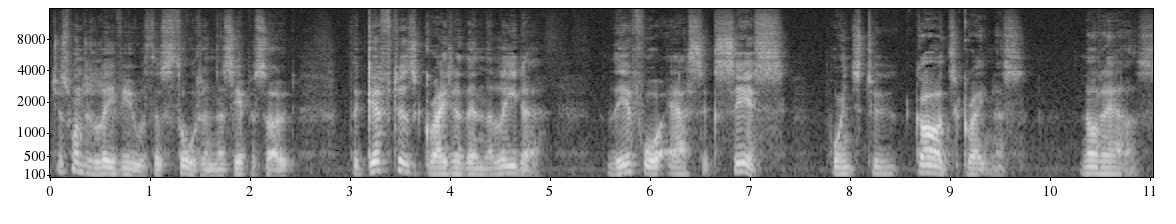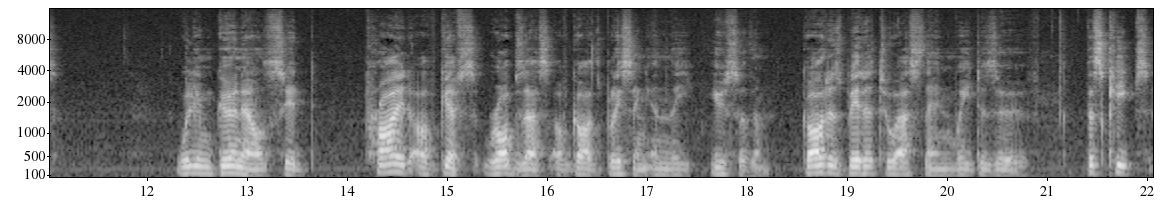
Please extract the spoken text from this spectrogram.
Just want to leave you with this thought in this episode. The gift is greater than the leader. Therefore, our success points to God's greatness, not ours. William Gurnall said, Pride of gifts robs us of God's blessing in the use of them. God is better to us than we deserve. This keeps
